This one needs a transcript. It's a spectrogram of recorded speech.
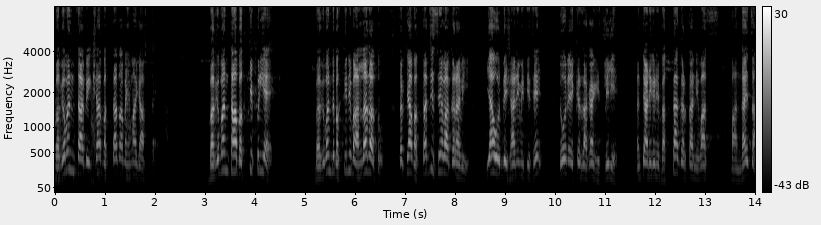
भगवंतापेक्षा भक्ताचा महिमा जास्त आहे. भगवंत हा भक्तिप्रिय आहे. भगवंत भक्तीने बांधला जातो तर त्या भक्ताची सेवा करावी या उद्देशाने मी तिथे दोन एकर जागा घेतलेली आहे. आणि त्या ठिकाणी भक्ताकरता निवास बांधायचा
